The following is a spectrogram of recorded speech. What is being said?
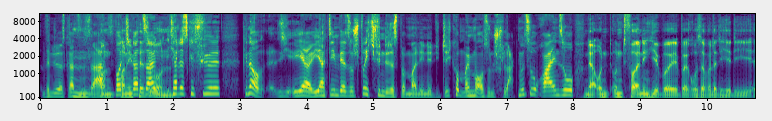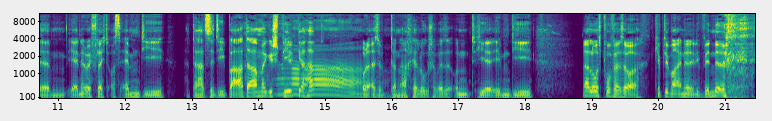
wenn du das gerade so Hm, sagst, von- wollte von ich den gerade sagen, Personen. ich hatte das Gefühl, genau, äh, ja, je nachdem, wer so spricht, ich finde das bei Marlene Dietrich, kommt manchmal auch so ein Schlag mit so rein, so, Ja, und, und vor allen Dingen hier bei, bei Rosa Valette hier, die, ähm, ihr erinnert euch vielleicht aus M, die, da hat sie die Bardame gespielt gehabt. Ah. Oder also danach ja logischerweise. Und hier eben die, na los, Professor, gib dir mal eine die Winde.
